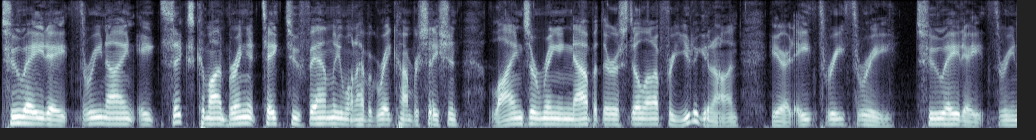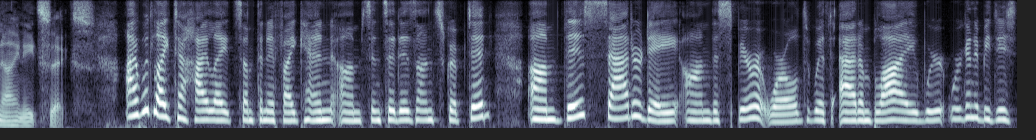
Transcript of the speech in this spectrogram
288 3986. Come on, bring it. Take two family. We want to have a great conversation. Lines are ringing now, but there are still enough for you to get on here at 833 288 3986. I would like to highlight something, if I can, um, since it is unscripted. Um, this Saturday on the Spirit World with Adam Blai, we're, we're going to be dis-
